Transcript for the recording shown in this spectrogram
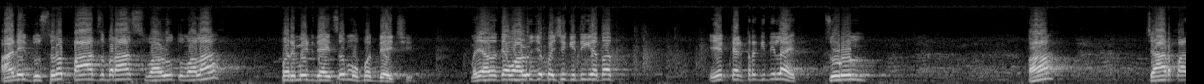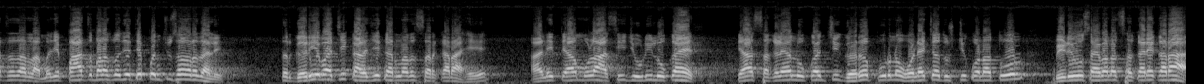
आणि दुसरं पाच ब्रास वाळू तुम्हाला परमिट द्यायचं मोफत द्यायची. म्हणजे आता त्या वाळूचे पैसे किती घेतात? एक ट्रॅक्टर कितीला आहे चोरून? हा? चार पाच हजारला. म्हणजे पाच ब्रास म्हणजे ते पंचवीस हजार झाले. तर गरिबाची काळजी करणारं सरकार आहे. आणि त्यामुळं अशी जेवढी लोकं आहेत त्या सगळ्या लोकांची घरं पूर्ण होण्याच्या दृष्टिकोनातून बी डी ओ साहेबांना सहकार्य करा.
